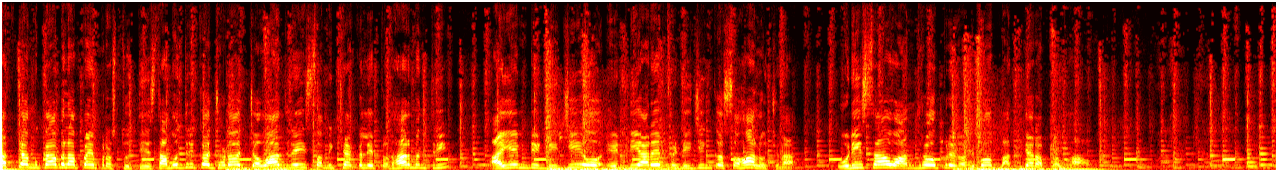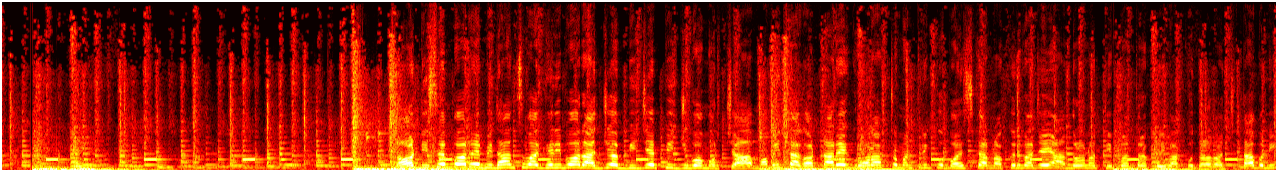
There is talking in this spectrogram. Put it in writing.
बात्या मुकबला प्रस्तुति सामुद्रिक झड़ जवाद नहीं समीक्षा कले प्रधानमंत्री आईएमडी डी और एनडीआरएफ डी आलोचना ଓଡ଼ିଶା ଓ ଆନ୍ଧ୍ର ଉପରେ ରହିବ ବାତ୍ୟାର ପ୍ରଭାବ ନଅ ଡିସେମ୍ବରରେ ବିଧାନସଭା ଘେରିବ ରାଜ୍ୟ ବିଜେପି ଯୁବ ମୋର୍ଚ୍ଚା ମମିତା ଘଟଣାରେ ଗୃହରାଷ୍ଟ୍ରମନ୍ତ୍ରୀଙ୍କୁ ବହିଷ୍କାର ନ କରିବା ଯାଏ ଆନ୍ଦୋଳନ ତୀବ୍ରତର କରିବାକୁ ଦଳର ଚେତାବନୀ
